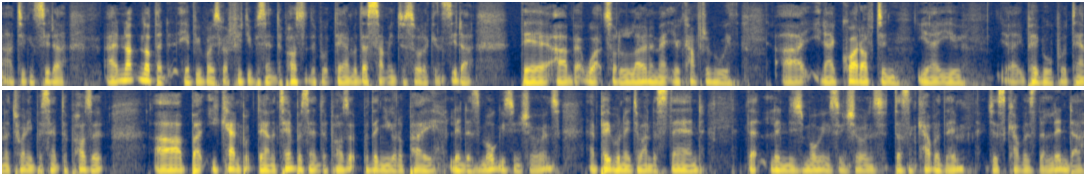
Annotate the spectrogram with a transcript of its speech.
uh, to consider. Uh, not not that everybody's got fifty percent deposit to put down, but that's something to sort of consider there uh, about what sort of loan amount you're comfortable with. Uh, you know, quite often, you know, you you know, people put down a 20% deposit, uh, but you can put down a 10% deposit, but then you've got to pay lender's mortgage insurance. And people need to understand that lender's mortgage insurance doesn't cover them, it just covers the lender,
